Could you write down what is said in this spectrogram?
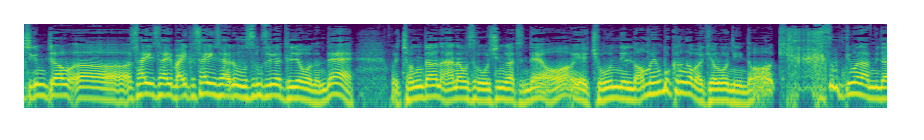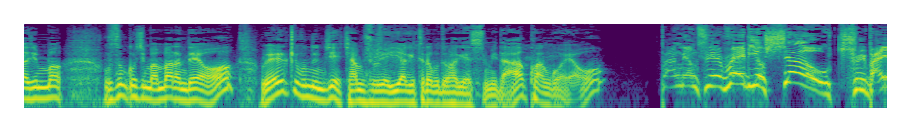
지금 좀, 어, 사이사이, 마이크 사이사이로 웃음소리가 들려오는데, 우리 정다은 아나운서가 오신 것 같은데요. 예, 좋은 일 너무 행복한가 봐요, 결혼이. 너 계속 웃기만 합니다. 지금 뭐, 웃음꽃이 만발한데요. 왜 이렇게 웃는지 잠시 후에 이야기 들어보도록 하겠습니다. 광고예요. 박명수의 라디오 쇼 출발!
